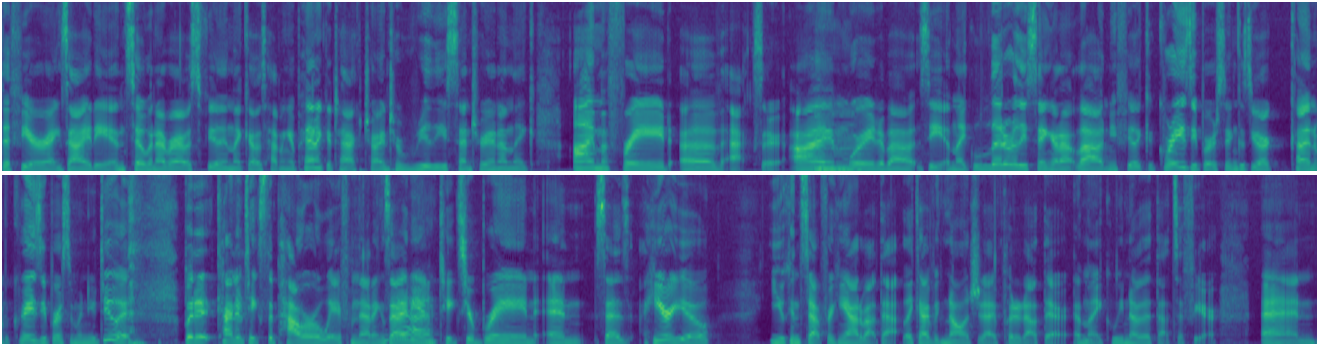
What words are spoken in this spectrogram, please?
the fear or anxiety. And so whenever I was feeling like I was having a panic attack, trying to really center in on like, I'm afraid of X or I'm mm-hmm. worried about Z and like literally saying it out loud. And you feel like a crazy person because you are kind of a crazy person when you do it. but it kind of takes the power away from that anxiety yeah. and takes your brain and says, I hear you. You can stop freaking out about that. Like I've acknowledged it. I've put it out there. And like we know that that's a fear. And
